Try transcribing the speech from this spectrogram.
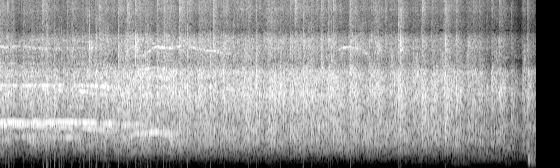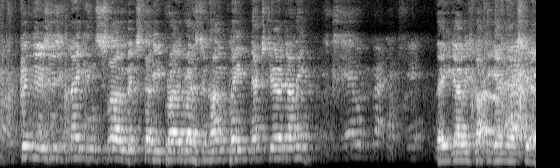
year. Good news is he's making slow but steady progress and hopefully next year, Danny? Yeah, we'll be back next year. There you go, he's back again next year.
